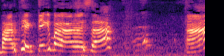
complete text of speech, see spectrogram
बाहर फेंकते कि बाहर ऐसा हाँ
